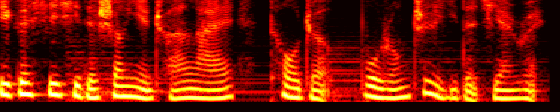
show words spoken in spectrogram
一个细细的声音传来，透着不容置疑的尖锐。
